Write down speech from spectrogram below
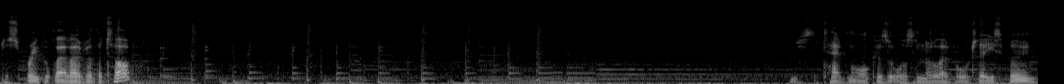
Just sprinkle that over the top. Just a tad more because it wasn't a level teaspoon.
